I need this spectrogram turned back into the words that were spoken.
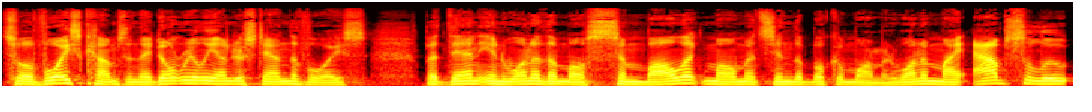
So a voice comes and they don't really understand the voice, but then in one of the most symbolic moments in the Book of Mormon, one of my absolute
